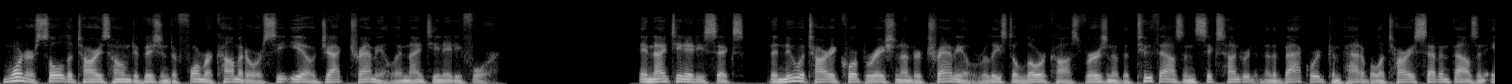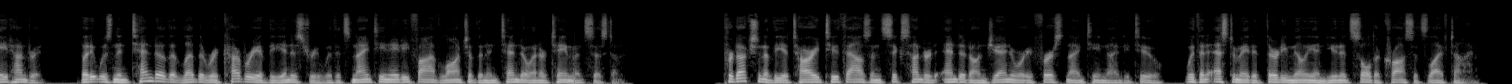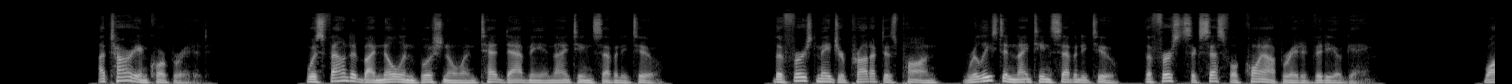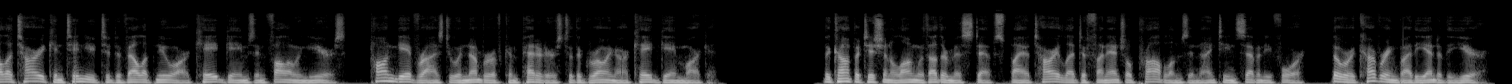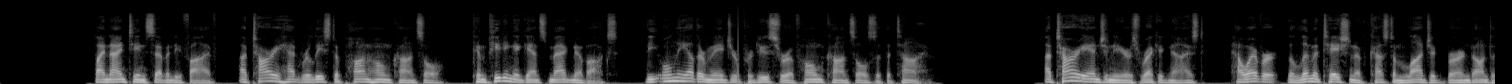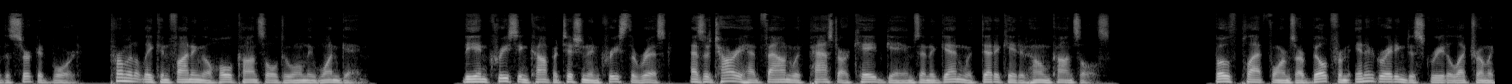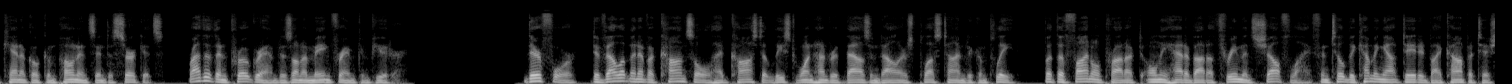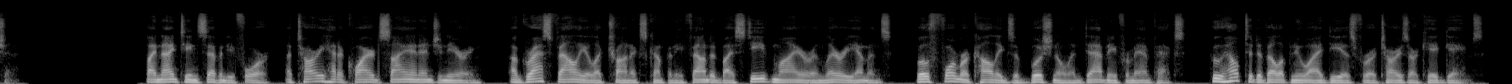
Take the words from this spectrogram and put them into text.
Warner sold Atari's home division to former Commodore CEO Jack Tramiel in 1984. In 1986, the new Atari Corporation under Tramiel released a lower cost version of the 2600 and the backward compatible Atari 7800, but it was Nintendo that led the recovery of the industry with its 1985 launch of the Nintendo Entertainment System. Production of the Atari 2600 ended on January 1, 1992, with an estimated 30 million units sold across its lifetime. Atari Incorporated was founded by Nolan Bushnell and Ted Dabney in 1972. The first major product is Pong, released in 1972, the first successful coin operated video game. While Atari continued to develop new arcade games in following years, Pong gave rise to a number of competitors to the growing arcade game market. The competition, along with other missteps by Atari, led to financial problems in 1974, though recovering by the end of the year. By 1975, Atari had released a Pong home console, competing against Magnavox, the only other major producer of home consoles at the time. Atari engineers recognized, however, the limitation of custom logic burned onto the circuit board, permanently confining the whole console to only one game. The increasing competition increased the risk, as Atari had found with past arcade games and again with dedicated home consoles. Both platforms are built from integrating discrete electromechanical components into circuits, rather than programmed as on a mainframe computer. Therefore, development of a console had cost at least $100,000 plus time to complete, but the final product only had about a three month shelf life until becoming outdated by competition. By 1974, Atari had acquired Cyan Engineering, a Grass Valley electronics company founded by Steve Mayer and Larry Emmons, both former colleagues of Bushnell and Dabney from Ampex, who helped to develop new ideas for Atari's arcade games.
